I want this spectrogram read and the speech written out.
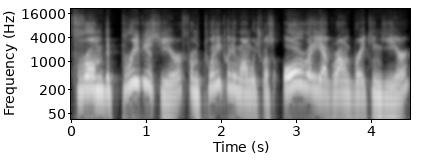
from the previous year, from 2021, which was already a groundbreaking year,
